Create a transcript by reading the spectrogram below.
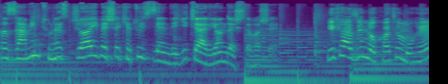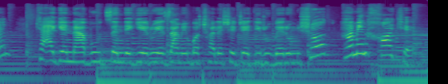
تا زمین تونست جایی بشه که توی زندگی جریان داشته باشه. یکی از این نکات مهم که اگه نبود زندگی روی زمین با چالش جدی روبرو می‌شد همین خاکه.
